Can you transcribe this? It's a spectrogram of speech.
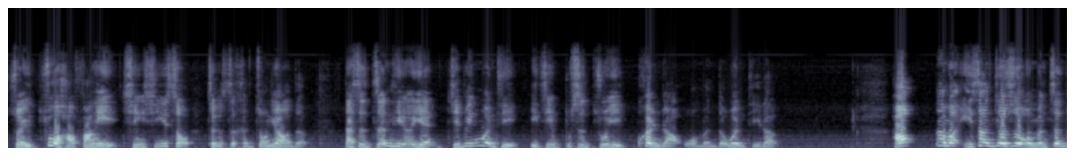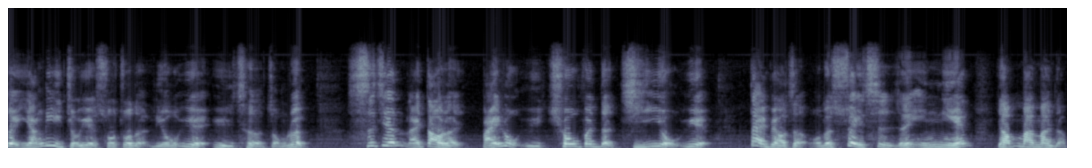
所以做好防疫、勤洗手，这个是很重要的。但是整体而言，疾病问题已经不是足以困扰我们的问题了。好，那么以上就是我们针对阳历九月所做的流月预测总论。时间来到了白露与秋分的己酉月，代表着我们岁次壬寅年要慢慢的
